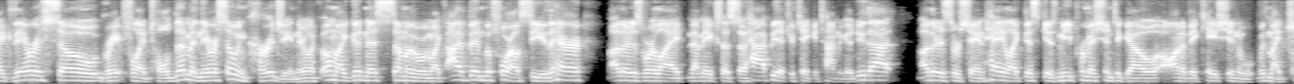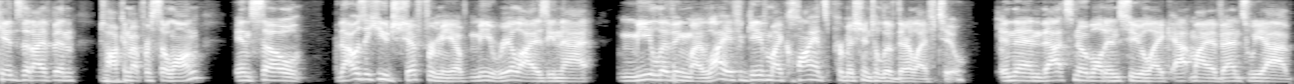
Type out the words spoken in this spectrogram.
like they were so grateful I told them and they were so encouraging. They're like, oh my goodness. Some of them were like, I've been before, I'll see you there. Others were like, that makes us so happy that you're taking time to go do that. Others were saying, hey, like this gives me permission to go on a vacation with my kids that I've been mm. talking about for so long. And so that was a huge shift for me of me realizing that me living my life gave my clients permission to live their life too. And then that snowballed into like at my events, we have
